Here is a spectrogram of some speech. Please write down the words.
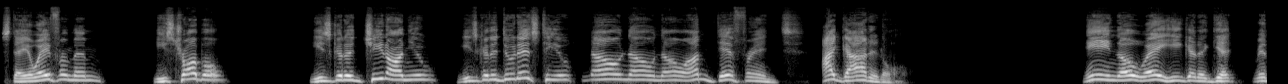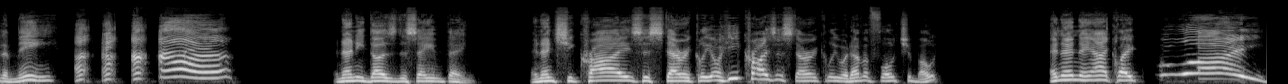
stay away from him, he's trouble, he's going to cheat on you, he's going to do this to you. No, no, no, I'm different. I got it all. Ain't no way he going to get rid of me. Uh, uh. And then he does the same thing. And then she cries hysterically, or he cries hysterically, whatever floats your boat. And then they act like, why?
